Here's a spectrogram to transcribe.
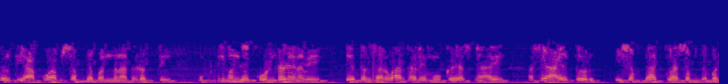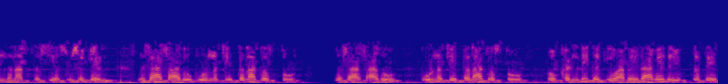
तर ती आपोआप शब्द बंधनात अडकते. मुक्ती म्हणजे कोंडणे नव्हे ते तर सर्वार्थाने मोकळे असणे आहे. असे आहे तर ती शब्दात किंवा शब्द बंधनात तशी असू शकेल. जसा साधू पूर्ण चेतनात असतो जसा साधू पूर्ण चेतनात असतो तो खंडित किंवा भेदाभेद युक्ततेत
